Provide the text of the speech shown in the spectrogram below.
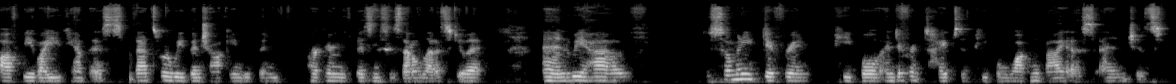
off BYU campus. That's where we've been chalking. We've been partnering with businesses that'll let us do it. And we have so many different people and different types of people walking by us and just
